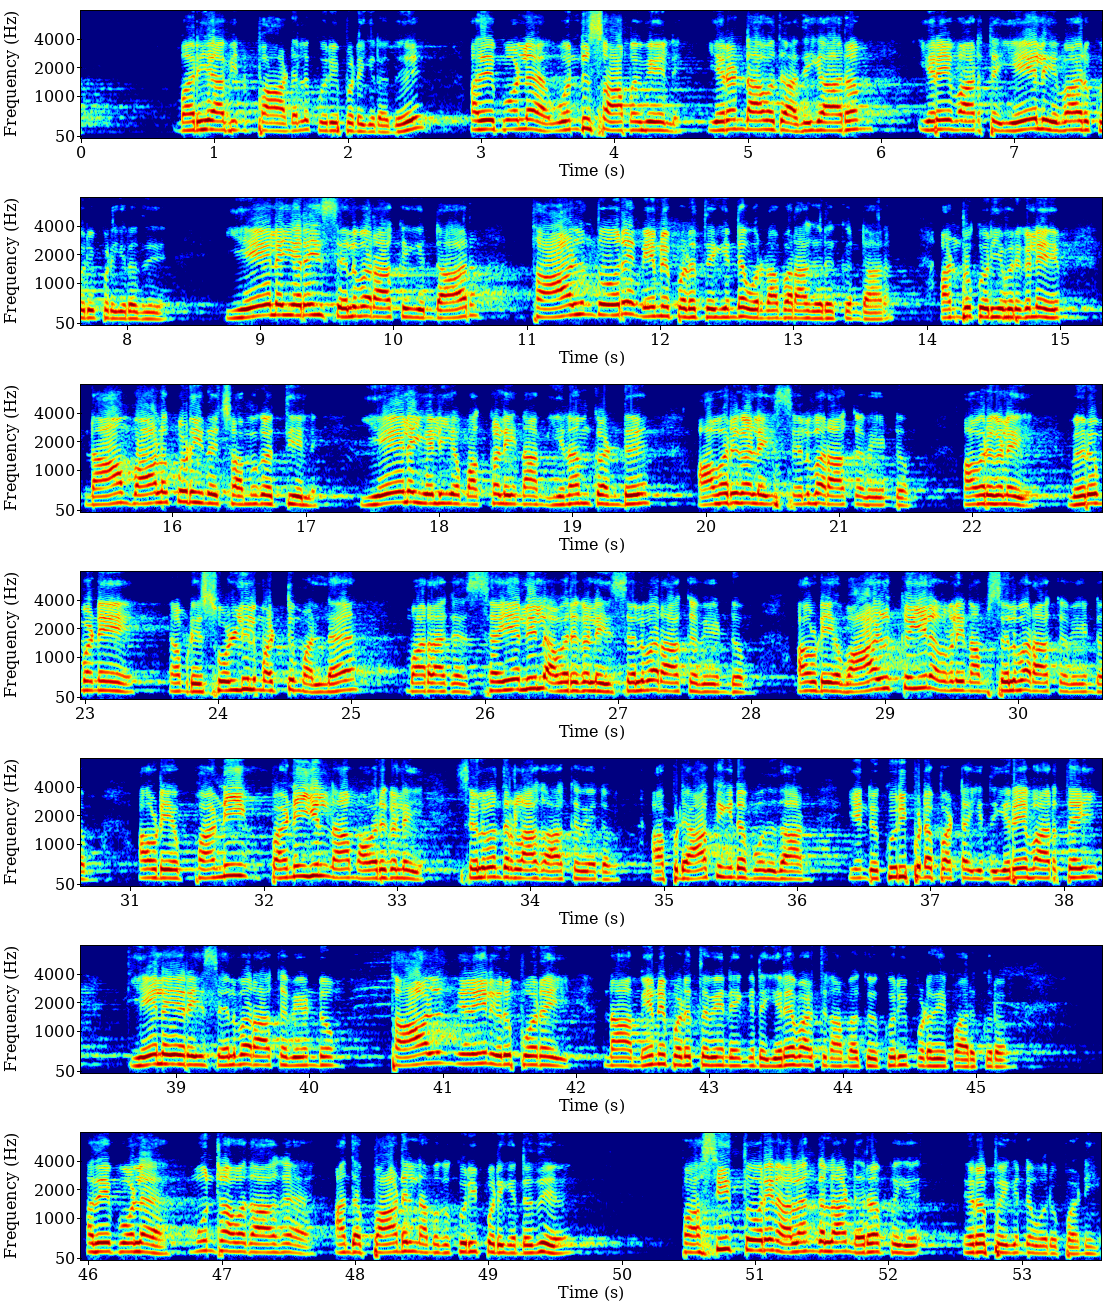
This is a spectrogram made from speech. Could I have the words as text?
மரியாவின் பாடல் குறிப்பிடுகிறது. அதே போல ஒன்று சாமுவேல் இரண்டாவது அதிகாரம் இறைவார்த்தை ஏழு இவ்வாறு குறிப்பிடுகிறது. ஏழையரை செல்வராக்குகின்றார் தாழ்ந்தோரை மேன்மைப்படுத்துகின்ற ஒரு நபராக இருக்கின்றார். அன்புக்குரியவர்களே நாம் வாழக்கூடிய இந்த சமூகத்தில் ஏழை எளிய மக்களை நாம் இனம் கண்டு அவர்களை செல்வராக்க வேண்டும். அவர்களை வெறுமனே நம்முடைய சொல்லில் மட்டுமல்ல மாறாக செயலில் அவர்களை செல்வராக்க வேண்டும். அவருடைய வாழ்க்கையில் அவர்களை நாம் செல்வராக்க வேண்டும். அவருடைய பணி பணியில் நாம் அவர்களை செல்வந்தர்களாக ஆக்க வேண்டும். அப்படி ஆக்குகின்ற போதுதான் இன்று குறிப்பிடப்பட்ட இந்த இறைவார்த்தை ஏழையரை செல்வராக்க வேண்டும். தாழ்நிலையில் இருப்போரை நாம் மேன்மைப்படுத்த வேண்டும் என்கின்ற இறைவார்த்தை நமக்கு குறிப்பிடுவதை பார்க்கிறோம். அதே போல மூன்றாவதாக அந்த பாடல் நமக்கு குறிப்பிடுகின்றது பசித்தோரின் அலங்களால் நிரப்பு நிரப்புகின்ற ஒரு பணி.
